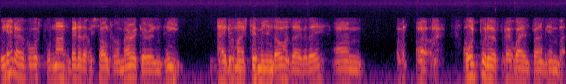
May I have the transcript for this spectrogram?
we had a horse called None Better that we sold to America, and he made almost ten million dollars over there. Um, I, I, I would put her fair way in front of him, but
